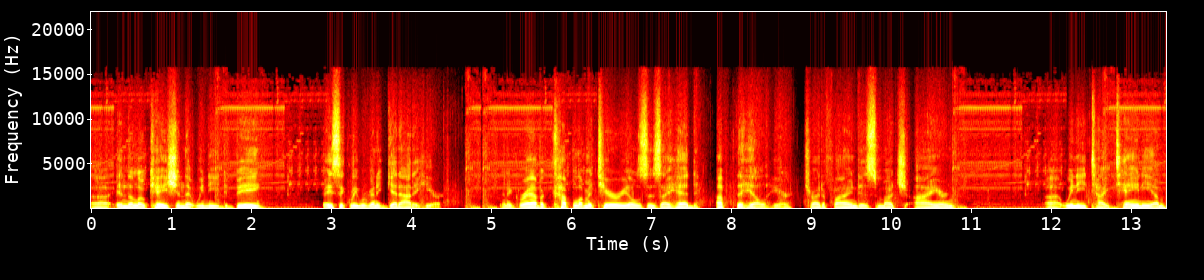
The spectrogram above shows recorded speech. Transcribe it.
uh, in the location that we need to be. Basically, we're going to get out of here. I'm going to grab a couple of materials as I head up the hill here. Try to find as much iron. Uh, we need titanium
